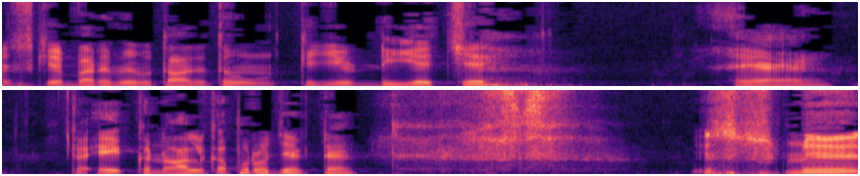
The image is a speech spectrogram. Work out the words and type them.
اس کے بارے میں بتا دیتا ہوں کہ یہ ڈی ایچ اے کا ایک کنال کا پروجیکٹ ہے۔ اس میں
